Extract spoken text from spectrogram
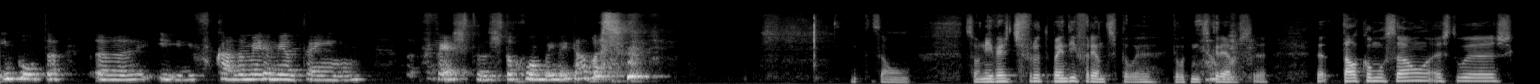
inculta uh, e focada meramente em festas de rumba e noitadas. São, são níveis de desfruto bem diferentes, pelo, pelo que me descreves. Tal como são as tuas,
